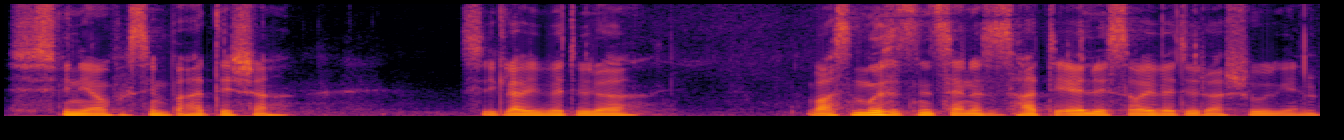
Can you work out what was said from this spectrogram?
das finde ich einfach sympathischer. Also ich glaube, ich werde wieder, was muss jetzt nicht sein, dass es HTL ist, aber ich werde wieder Schule gehen.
